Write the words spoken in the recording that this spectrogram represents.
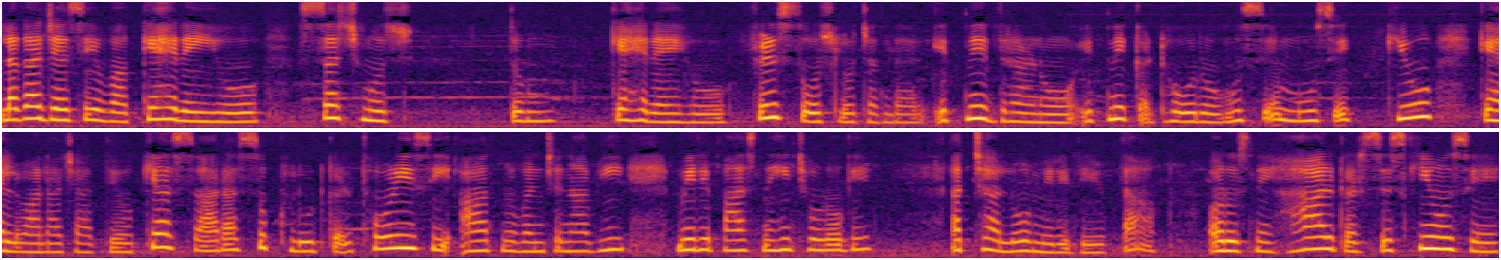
लगा जैसे वह कह रही हो, सचमुच तुम कह रहे हो, फिर सोच लो चंदर, इतने दृढ़ हो, इतने कठोर हो, मुझसे मुँह से क्यों कहलवाना चाहते हो? क्या सारा सुख लूट कर थोड़ी सी आत्मवंचना भी मेरे पास नहीं छोड़ोगे? अच्छा लो मेरे देवता। और उसने हार कर सिस्कियों से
